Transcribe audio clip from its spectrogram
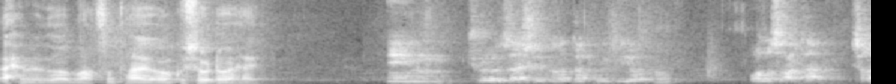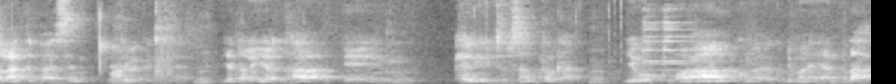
axmed waad mahadsan tahay waan ku soo dhawahay. Su'aashii kale haddaan ku weydiiyo waad la socotaa shaqo la'aanta baahsan ee dalka ka jirta iyo dhalinyarta kenya jabsan dalka. Iyagoo kumanaan kun ay ku dhimanayaan badaha.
